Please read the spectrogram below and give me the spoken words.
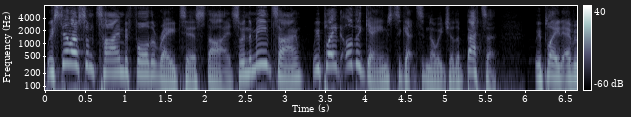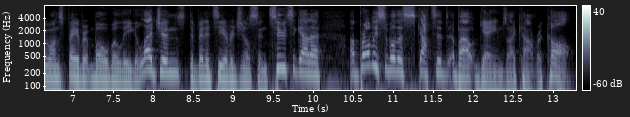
We still have some time before the raid tier started, so in the meantime, we played other games to get to know each other better. We played everyone's favourite mobile League of Legends, Divinity Original Sin 2 together, and probably some other scattered about games I can't recall.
